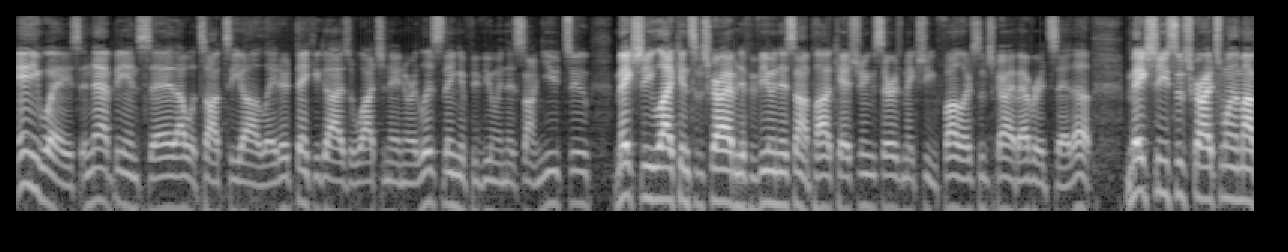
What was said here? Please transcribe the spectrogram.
anyways, and that being said, I will talk to y'all later. Thank you guys for watching and or listening. If you're viewing this on YouTube, make sure you like and subscribe. And if you're viewing this on podcast streaming service, make sure you follow or subscribe ever it's set up. Make sure you subscribe to one of my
